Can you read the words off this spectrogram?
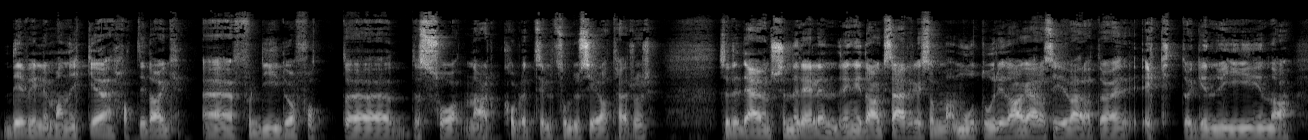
Det ville man ikke hatt i dag, eh, fordi du har fått eh, det så nært koblet til, som du sier, terror. Så det, det, er jo en generell endring. I dag så er det liksom Moteordet i dag er å si være at du er ekte og genuin, og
